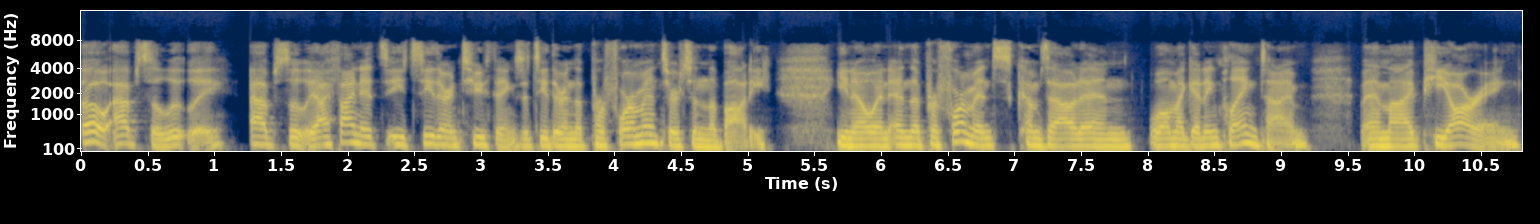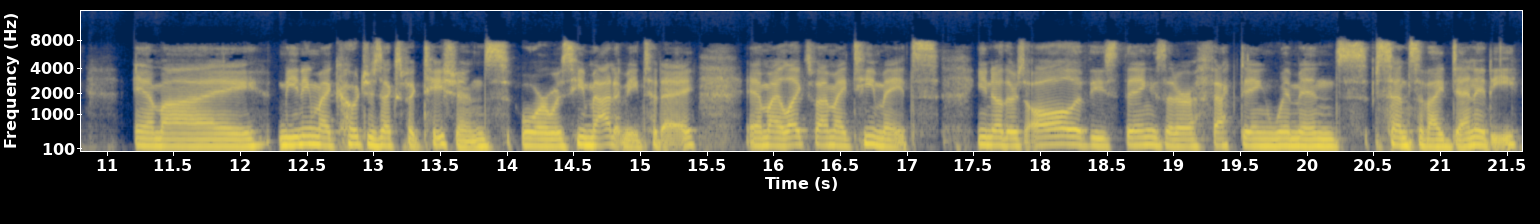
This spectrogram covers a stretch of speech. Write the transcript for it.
Oh, absolutely. Absolutely. I find it's it's either in two things. It's either in the performance or it's in the body. You know, and, and the performance comes out in, well, am I getting playing time? Am I PRing? Am I meeting my coach's expectations or was he mad at me today? Am I liked by my teammates? You know, there's all of these things that are affecting women's sense of identity.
